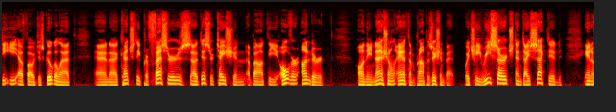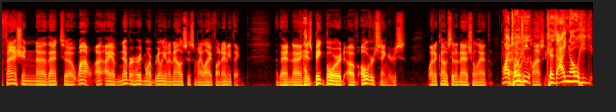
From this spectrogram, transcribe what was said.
D E F O. Just Google that and uh, catch the professor's uh, dissertation about the over under on the national anthem proposition bet, which he researched and dissected in a fashion uh, that, uh, wow, I, I have never heard more brilliant analysis in my life on anything than uh, his big board of oversingers when it comes to the national anthem. Well, I told you because I know he.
